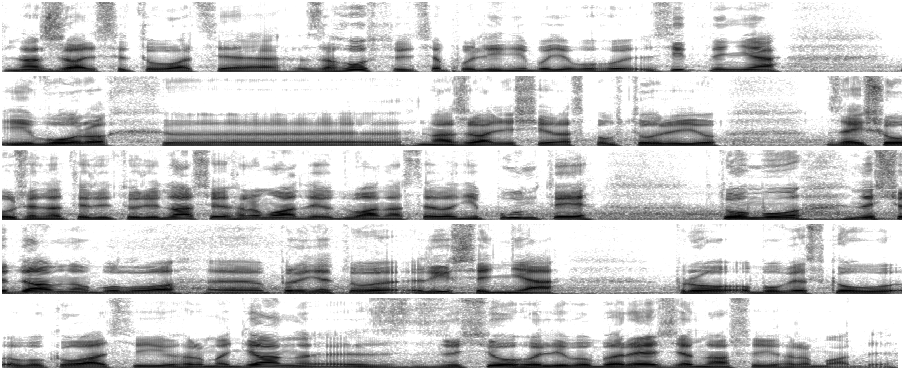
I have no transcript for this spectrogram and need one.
На жаль, ситуація загострюється по лінії бойового зіткнення, і ворог, е, на жаль, ще раз повторюю, зайшов вже на територію нашої громади два населені пункти. Тому нещодавно було е, прийнято рішення про обов'язкову евакуацію громадян е, з усього лівобережжя нашої громади.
